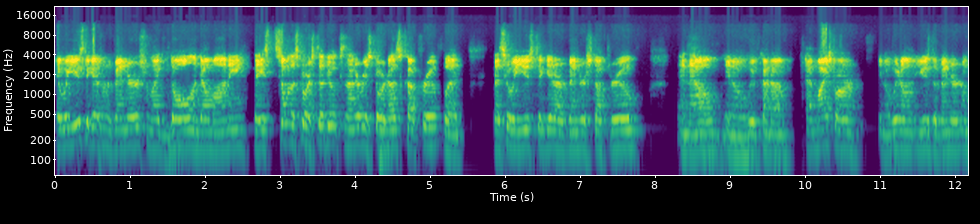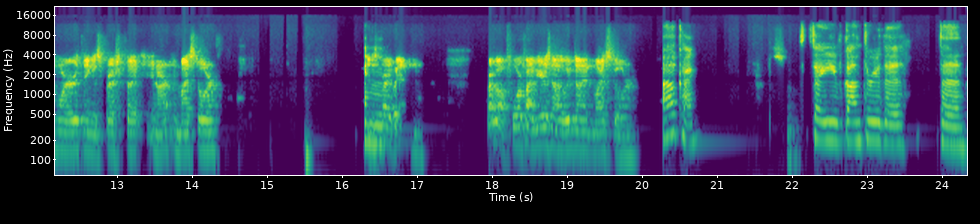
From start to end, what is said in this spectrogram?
Yeah, we used to get it from the vendors from like Dole and Del Monte. They, some of the stores still do it because not every store does cut fruit, but that's who we used to get our vendor stuff through. And now, you know, we've kind of, at my store, You know, we don't use the vendor no more. Everything is fresh cut in our in my store. And it's probably been probably about four or five years now that we've done it in my store. Okay. So you've gone through the the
